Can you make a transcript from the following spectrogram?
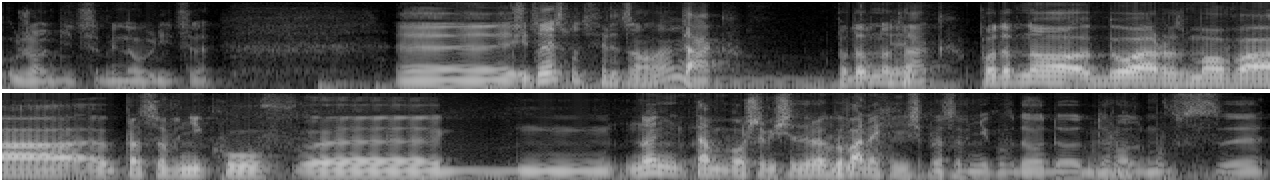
urządzić sobie na ulicy. E, Czy i to jest potwierdzone? tak. Podobno Okej. tak. Podobno była rozmowa e, pracowników, e, no tam oczywiście delegowanych jakichś pracowników do, do, do rozmów z,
